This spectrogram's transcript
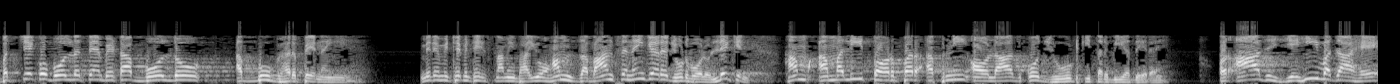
بچے کو بول دیتے ہیں، بیٹا بول دو، ابو گھر پہ نہیں ہے۔ میرے میٹھے میٹھے اسلامی بھائیوں، ہم زبان سے نہیں کہہ رہے جھوٹ بولو، لیکن ہم عملی طور پر اپنی اولاد کو جھوٹ کی تربیت دے رہے ہیں۔ اور آج یہی وجہ ہے،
